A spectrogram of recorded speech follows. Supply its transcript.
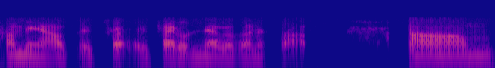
coming out It's entitled "Never Gonna Stop." Um,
